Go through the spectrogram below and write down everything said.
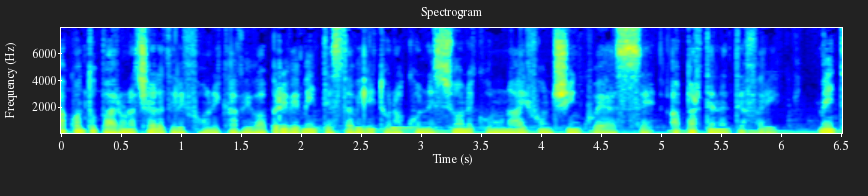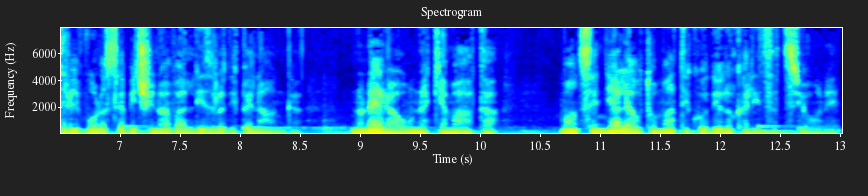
A quanto pare una cella telefonica aveva brevemente stabilito una connessione con un iPhone 5S appartenente a Farik, mentre il volo si avvicinava all'isola di Penang. Non era una chiamata, ma un segnale automatico di localizzazione.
